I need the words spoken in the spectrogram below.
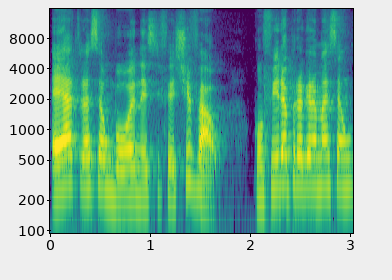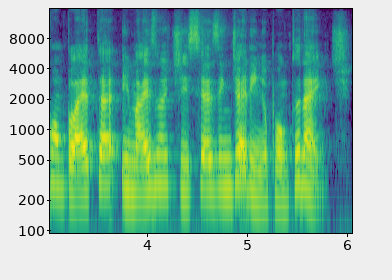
é atração boa nesse festival. Confira a programação completa e mais notícias em diarinho.net.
